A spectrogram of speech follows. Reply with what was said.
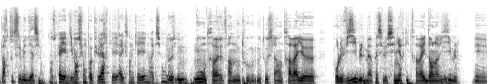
par toutes ces médiations. En tout cas, il y a une dimension populaire qui est Alexandre Caillé, une réaction Nous, on travaille, enfin nous, nous, tous là, on travaille pour le visible, mais après c'est le Seigneur qui travaille dans l'invisible. Et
